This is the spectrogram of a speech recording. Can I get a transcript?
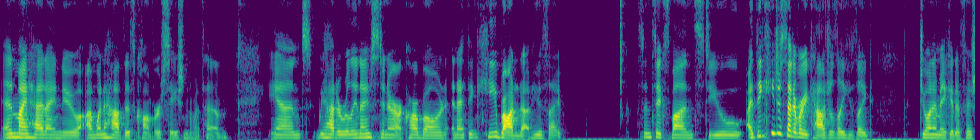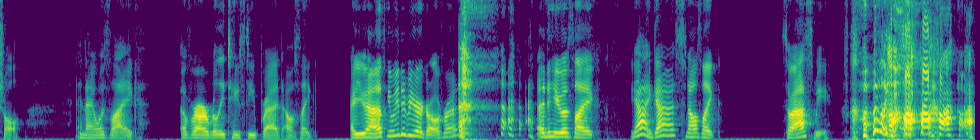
In my head, I knew I'm going to have this conversation with him. And we had a really nice dinner at Carbone. And I think he brought it up. He was like, Since six months, do you. I think he just said it very casually. He's like, Do you want to make it official? And I was like, Over our really tasty bread, I was like, Are you asking me to be your girlfriend? and he was like, Yeah, I guess. And I was like, So ask me. like,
